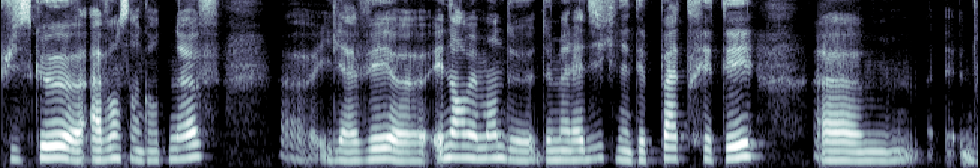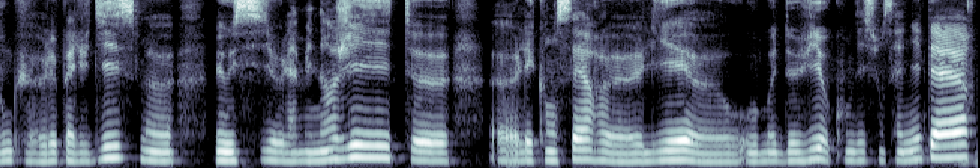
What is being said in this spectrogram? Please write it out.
puisque euh, avant 59, euh, il y avait euh, énormément de, maladies qui n'étaient pas traitées. donc le paludisme, mais aussi la méningite, les cancers liés au mode de vie, aux conditions sanitaires.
